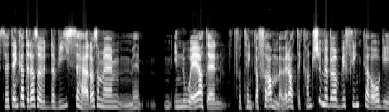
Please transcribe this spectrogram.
så jeg tenker at det, som det viser her, da, som vi, nå er at en får tenke framover. At det, kanskje vi bør bli flinkere òg i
